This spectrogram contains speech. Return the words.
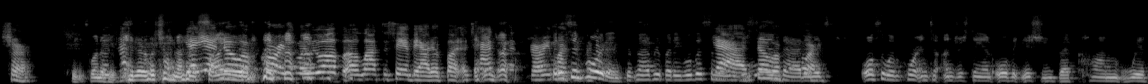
Sure. Please, one of you. I don't know which one. Yeah, yeah, no, of course. Well, we all have a lot to say about it, but attachment is very but much. It's important because not everybody will listen yeah, understand no, that. Course. And it's also important to understand all the issues that come with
